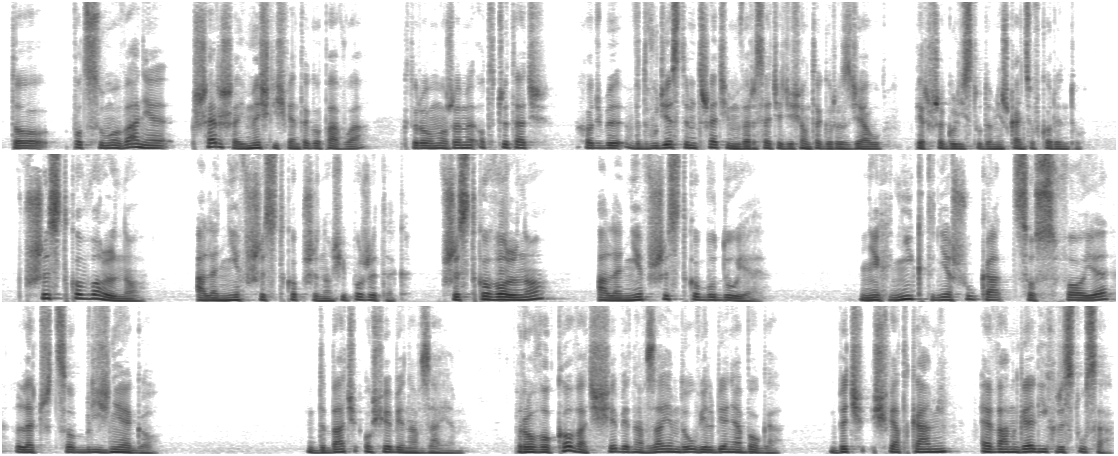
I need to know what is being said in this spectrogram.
to podsumowanie szerszej myśli świętego Pawła, którą możemy odczytać choćby w 23 wersecie 10 rozdziału pierwszego listu do mieszkańców Koryntu. Wszystko wolno, ale nie wszystko przynosi pożytek. Wszystko wolno, ale nie wszystko buduje. Niech nikt nie szuka co swoje, lecz co bliźniego. Dbać o siebie nawzajem, prowokować siebie nawzajem do uwielbienia Boga, być świadkami Ewangelii Chrystusa,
